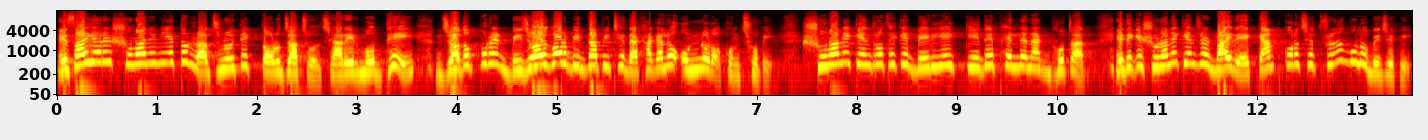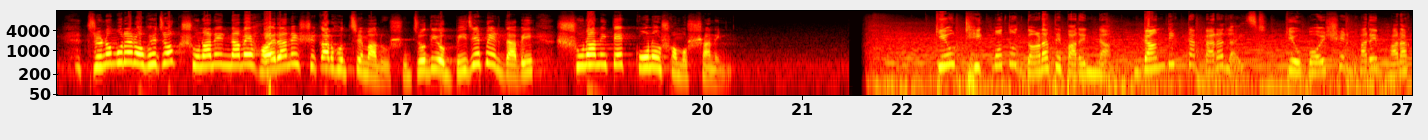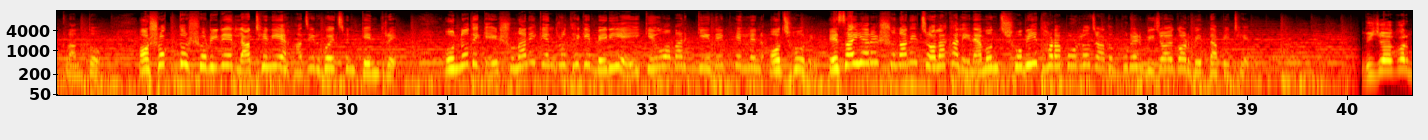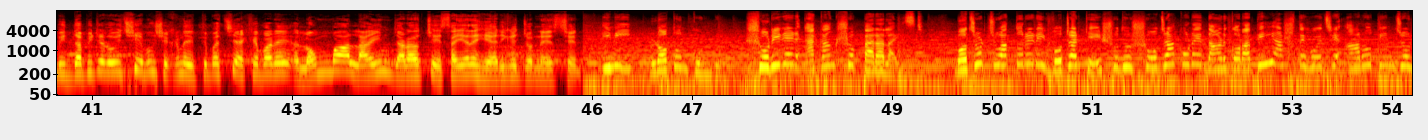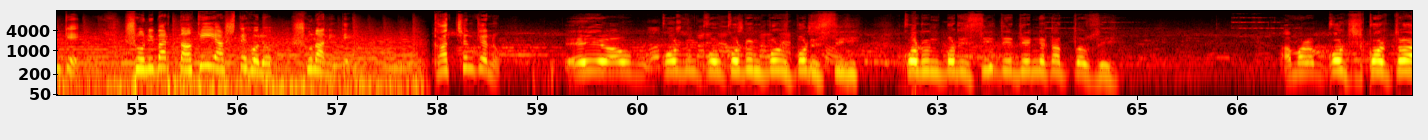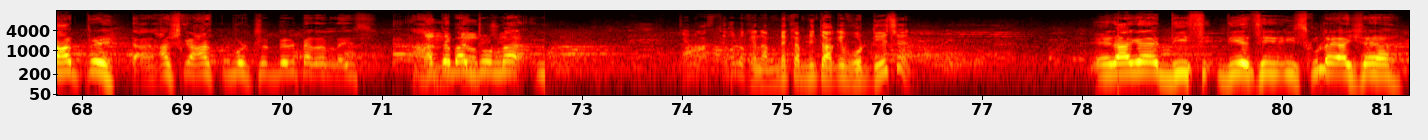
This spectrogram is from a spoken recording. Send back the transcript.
এসআইআর এর শুনানি নিয়ে তো রাজনৈতিক তরজা চলছে, আর এর মধ্যেই যাদবপুরের বিজয়গড় বিদ্যাপীঠে দেখা গেল অন্যরকম ছবি। শুনানি কেন্দ্র থেকে বেরিয়েই কেঁদে ফেললেন এক ভোটার। এদিকে শুনানি কেন্দ্রের বাইরে ক্যাম্প করেছে তৃণমূল ও বিজেপি। তৃণমূলের অভিযোগ, শুনানির নামে হয়রানির শিকার হচ্ছে মানুষ। যদিও বিজেপির দাবি, শুনানিতে কোনো সমস্যা নেই। কেউ ঠিকমতো দাঁড়াতে পারেন না। ডান দিকটা প্যারালাইজড কেউ বয়সের ভারে ভারাক্রান্ত। অশক্ত শরীরে লাঠি নিয়ে হাজির হয়েছেন কেন্দ্রে। অন্যদিকে শুনানি কেন্দ্র থেকে বেরিয়েই কেউ আবার কেঁদে ফেললেন অঝরে। এসআইআর এর শুনানি চলাকালীন এমন ছবি ধরা পড়ল যাদবপুরের বিজয়গড় বিদ্যাপীঠে। বিজয়গড় বিদ্যাপীঠে রয়েছি এবং সেখানে দেখতে পাচ্ছি একেবারে লম্বা লাইন যারা হচ্ছে এসআইআর হিয়ারিং এর জন্য এসেছেন। ইনি রতন কুণ্ডু। শরীরের একাংশ প্যারালাইজড। বছর চুয়াত্তরের এই ভোটারকে শুধু সোজা করে দাঁড় করাতেই আসতে হয়েছে আরও তিনজনকে। শনিবার তাকেই আসতে হলো শুনানিতে। কাঁদছেন কেন? এই কঠিন কঠিন পরিস্থিতি কঠিন পরিস্থিতির জন্য কাঁদতেছি। আমার কষ্ট কষ্ট হাঁটতে আজকে আট বছর ধরে প্যারালাইজ হাঁটতে পারছ না। কেন আসতে হলো কেন? আপনাকে আপনি তো আগে ভোট দিয়েছেন। এর আগে দিয়েছি- দিয়েছি স্কুলে আইসা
